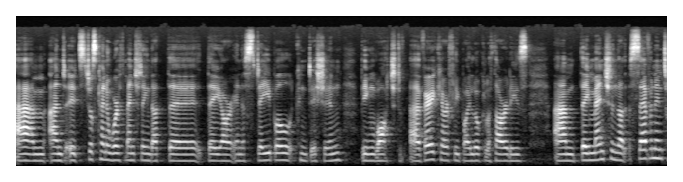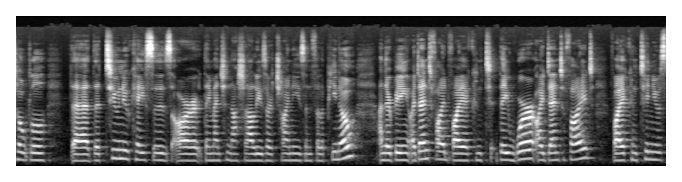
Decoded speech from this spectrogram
Um, and it's just kind of worth mentioning that the, they are in a stable condition, being watched uh, very carefully by local authorities. Um, they mentioned that seven in total. The, the two new cases are, they mentioned nationalities are Chinese and Filipino, and they're being identified via, they were identified via continuous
